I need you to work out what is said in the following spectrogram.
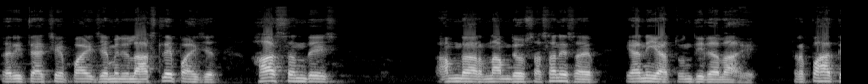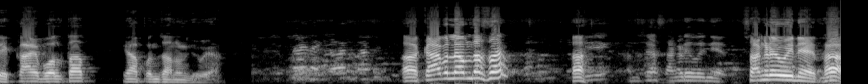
तरी त्याचे पाय जमिनीला असले पाहिजेत. हा संदेश आमदार नामदेव ससाने साहेब यांनी यातून दिलेला आहे. तर पाहते काय बोलतात हे आपण जाणून घेऊया. हा, काय बोलले आमदार साहेब? आमच्या सांगडे वहिनी आहेत. सांगडे वहिनी आहेत हा.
